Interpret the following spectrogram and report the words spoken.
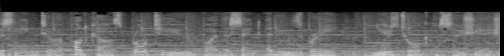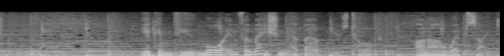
Listening to a podcast brought to you by the St Edmundsbury News Talk Association. You can view more information about News Talk on our website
